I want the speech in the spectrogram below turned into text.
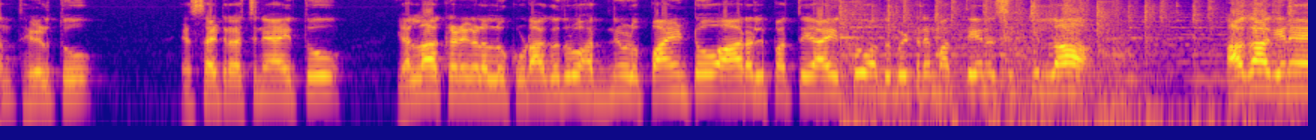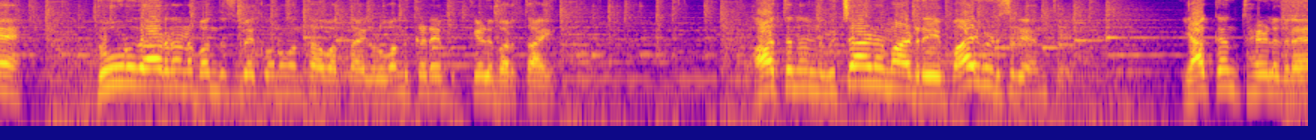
ಅಂತ ಹೇಳ್ತು. ಎಸ್ ಐ ಟಿ ರಚನೆ ಆಯಿತು. ಎಲ್ಲ ಕಡೆಗಳಲ್ಲೂ ಕೂಡ ಆಗಿದ್ರು ಹದಿನೇಳು ಪಾಯಿಂಟು ಆರಲ್ಲಿ ಪತ್ತೆ ಆಯಿತು. ಅದು ಬಿಟ್ಟರೆ ಮತ್ತೇನು ಸಿಕ್ಕಿಲ್ಲ. ಹಾಗಾಗಿನೇ ದೂರುದಾರನನ್ನು ಬಂಧಿಸಬೇಕು ಅನ್ನುವಂಥ ಒತ್ತಾಯಗಳು ಒಂದು ಕಡೆ ಕೇಳಿ ಬರ್ತಾ ಆತನನ್ನು ವಿಚಾರಣೆ ಮಾಡ್ರಿ, ಬಾಯಿ ಬಿಡಿಸ್ರಿ ಅಂತ ಯಾಕಂತ ಹೇಳಿದ್ರೆ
